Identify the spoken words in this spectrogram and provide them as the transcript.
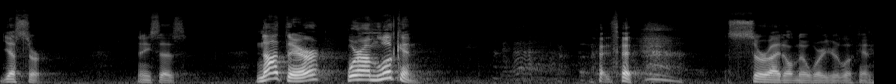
Yes, sir. And he says, Not there, where I'm looking. I said, Sir, I don't know where you're looking.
